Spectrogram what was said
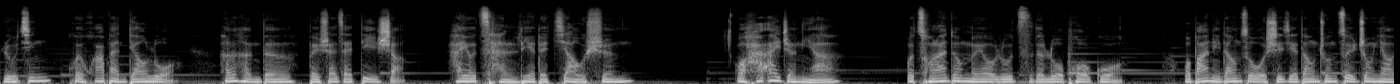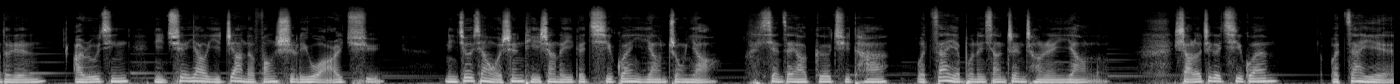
如今会花瓣凋落，狠狠地被摔在地上，还有惨烈的叫声。我还爱着你啊，我从来都没有如此的落魄过。我把你当做我世界当中最重要的人，而如今你却要以这样的方式离我而去。你就像我身体上的一个器官一样重要，现在要割去它，我再也不能像正常人一样了。少了这个器官，我再也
